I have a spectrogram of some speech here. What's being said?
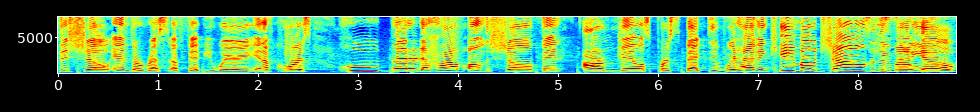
this show and the rest of February. And of course, who better to have on the show than our male's perspective? We're having Kemo Jones in the Kemo. studio.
